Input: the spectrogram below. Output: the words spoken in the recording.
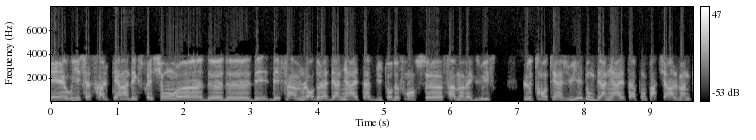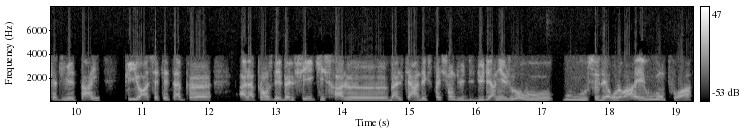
Et oui, ça sera le terrain d'expression euh, de, de- des, des femmes lors de la dernière étape du Tour de France euh, femmes avec Zwift le 31 juillet. Donc, dernière étape, on partira le 24 juillet de Paris. Puis, il y aura cette étape euh, à la planche des belles filles qui sera le, bah, le terrain d'expression du, du dernier jour où, où se déroulera et où on pourra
